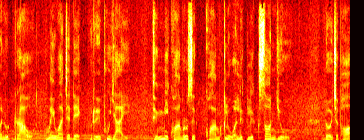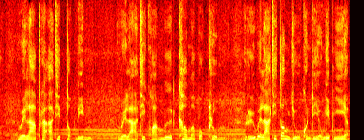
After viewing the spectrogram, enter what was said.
มนุษย์เราไม่ว่าจะเด็กหรือผู้ใหญ่ ถึงมีความรู้สึกความกลัวลึกๆซ่อนอยู่ โดยเฉพาะเวลาพระอาทิตย์ตกดิน เวลาที่ความมืดเข้ามาปกคลุม หรือเวลาที่ต้องอยู่คนเดียวเงียบ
